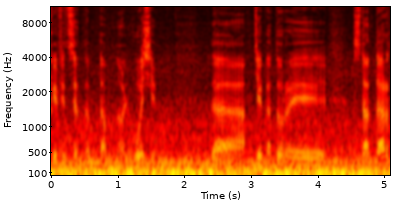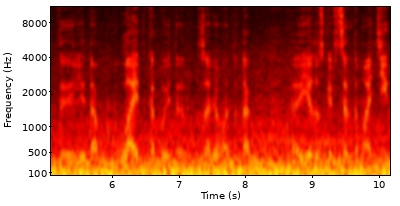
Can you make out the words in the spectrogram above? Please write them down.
коэффициентом там 0,8, да, а те, которые стандарт или там лайт какой-то, назовем это так, э, едут с коэффициентом 1,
